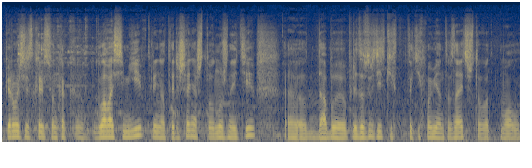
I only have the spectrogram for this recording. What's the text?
в первую очередь, скорее всего, он как глава семьи принял это решение, что нужно идти, э, дабы предотвратить каких-то таких моментов, знаете, что вот, мол,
